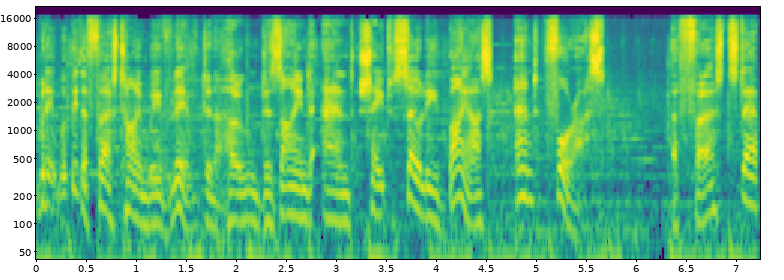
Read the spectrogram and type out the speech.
but it would be the first time we've lived in a home designed and shaped solely by us and for us. A first step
